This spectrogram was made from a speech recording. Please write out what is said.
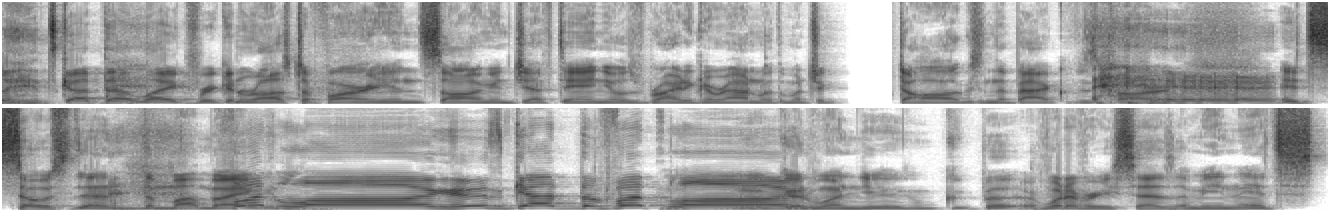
It's got that like freaking Rastafarian song and Jeff Daniels riding around with a bunch of dogs in the back of his car. it's so the the my, foot long. Who's got the foot long? good one. You whatever he says. I mean, it's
